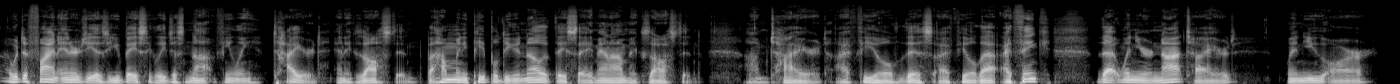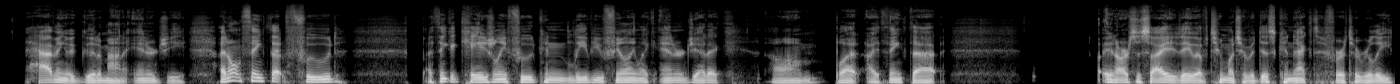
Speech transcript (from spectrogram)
I would define energy as you basically just not feeling tired and exhausted. But how many people do you know that they say, "Man, I'm exhausted. I'm tired. I feel this. I feel that." I think that when you're not tired, when you are having a good amount of energy, I don't think that food. I think occasionally food can leave you feeling like energetic, um, but I think that in our society today, we have too much of a disconnect for it to really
